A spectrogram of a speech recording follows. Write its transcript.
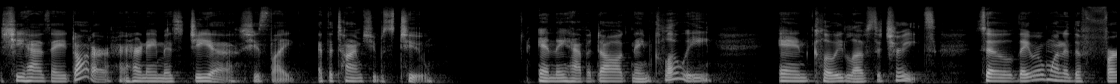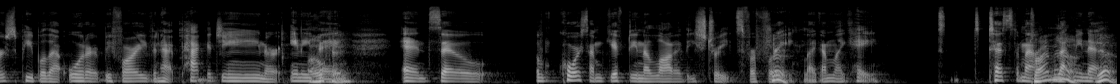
she has a daughter. Her name is Gia. She's like, at the time, she was two. And they have a dog named Chloe, and Chloe loves the treats. So they were one of the first people that ordered before I even had packaging or anything. Okay. And so, of course, I'm gifting a lot of these treats for free. Sure. Like, I'm like, hey, t- t- test them out. Try 'em Let out, me know. yeah.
